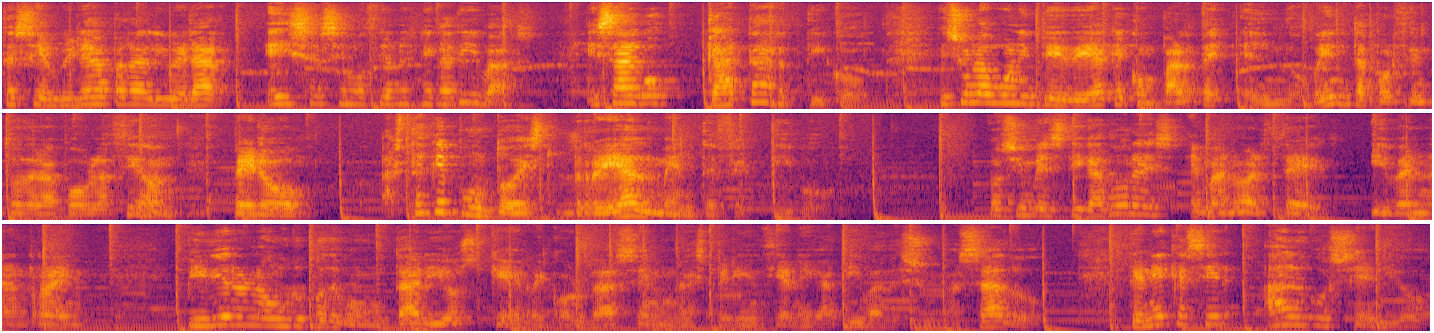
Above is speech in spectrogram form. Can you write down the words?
te servirá para liberar esas emociones negativas. Es algo catártico. Es una bonita idea que comparte el 90% de la población, pero ¿hasta qué punto es realmente efectivo? Los investigadores Emmanuel C. y Bernard Rhein pidieron a un grupo de voluntarios que recordasen una experiencia negativa de su pasado. Tenía que ser algo serio,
